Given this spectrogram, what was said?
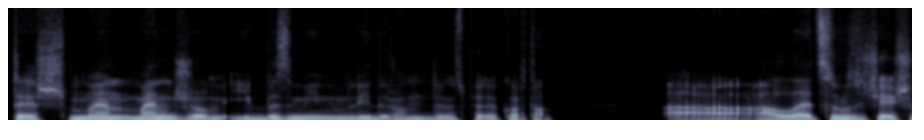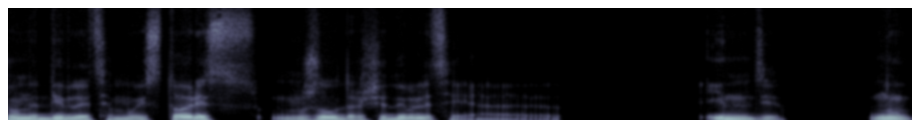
теж мен- менеджером і беззмінним лідером 95 квартал. Але це не означає, що вони дивляться мої сторіс. Можливо, до речі, дивляться. Я іноді. Ну,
